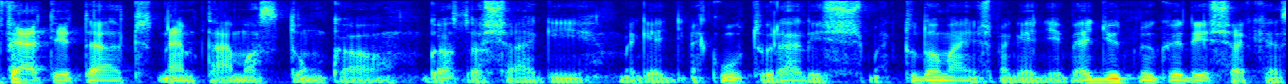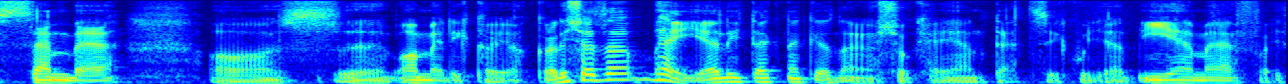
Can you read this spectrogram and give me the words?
feltételt nem támasztunk a gazdasági, meg, egy, meg kulturális, meg tudományos, meg egyéb együttműködésekhez szembe az amerikaiakkal. És ez a helyi eliteknek ez nagyon sok helyen tetszik. Ugye IMF, vagy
